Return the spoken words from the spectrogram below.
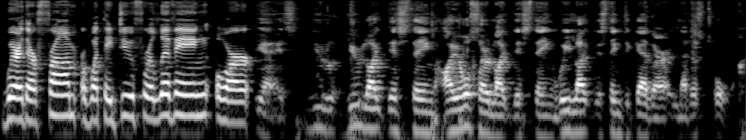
where they're from or what they do for a living or yeah, it's you. You like this thing. I also like this thing. We like this thing together. Let us talk.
